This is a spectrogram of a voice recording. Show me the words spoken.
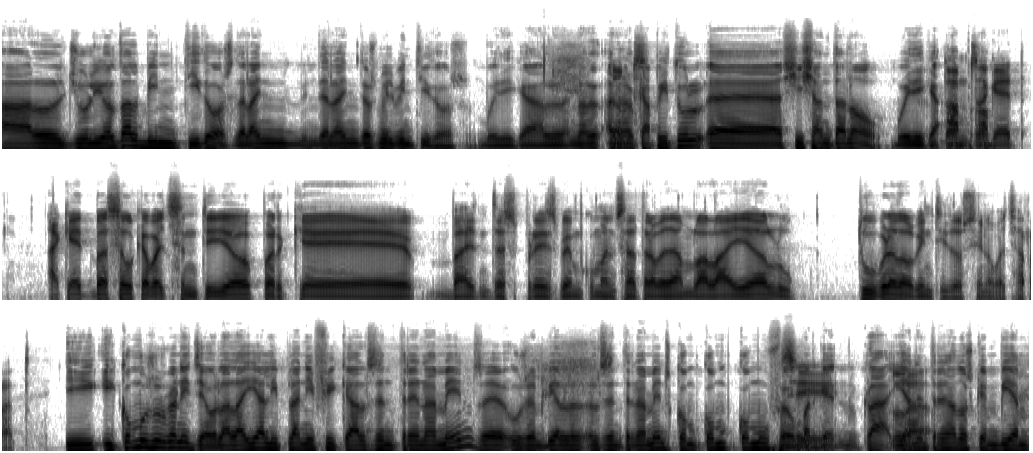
al juliol del 22, de l'any 2022. Vull dir que en el, en el doncs, capítol eh, 69. Vull dir que... Doncs amb, aquest, aquest va ser el que vaig sentir jo perquè va, després vam començar a treballar amb la Laia l'octubre del 22, si no vaig errat. I, I com us organitzeu? La Laia li planifica els entrenaments? Eh, us envia els entrenaments? Com, com, com ho feu? Sí, Perquè, clar, hi ha la... entrenadors que envien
